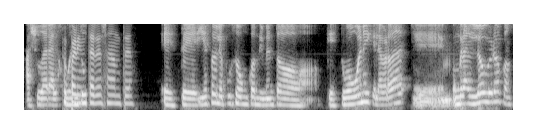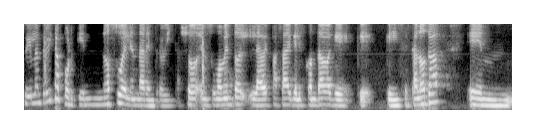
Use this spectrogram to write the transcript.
ayudar al juventud. Súper interesante. Este, y eso le puso un condimento que estuvo bueno y que la verdad, eh, un gran logro conseguir la entrevista porque no suelen dar entrevistas. Yo en su momento, la vez pasada que les contaba que hice esta nota, Em,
